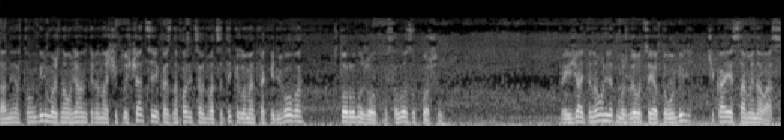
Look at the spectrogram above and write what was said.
Даний автомобіль можна оглянути на нашій площадці, яка знаходиться в 20 кілометрах від Львова в сторону Жовкви, село Сопошин. Приїжджайте на огляд, можливо, цей автомобіль чекає саме на вас.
